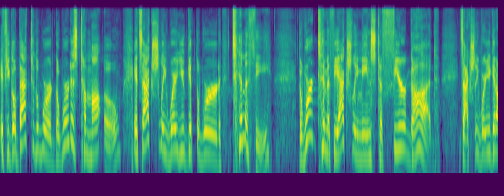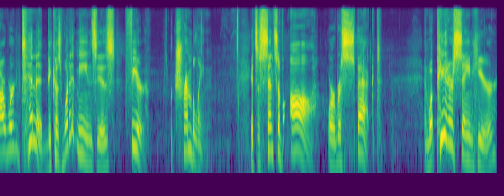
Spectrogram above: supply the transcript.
If you go back to the word, the word is timao. It's actually where you get the word Timothy. The word Timothy actually means to fear God. It's actually where you get our word timid because what it means is fear or trembling. It's a sense of awe or respect. And what Peter's saying here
